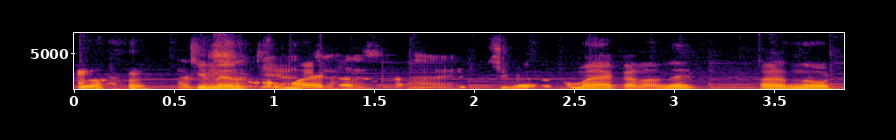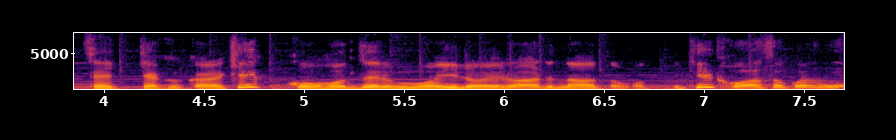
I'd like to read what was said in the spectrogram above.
きめの細やかはい。きめの細やかなね、あの、接客から、結構ホテルもいろいろあるなと思って、結構あそこに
